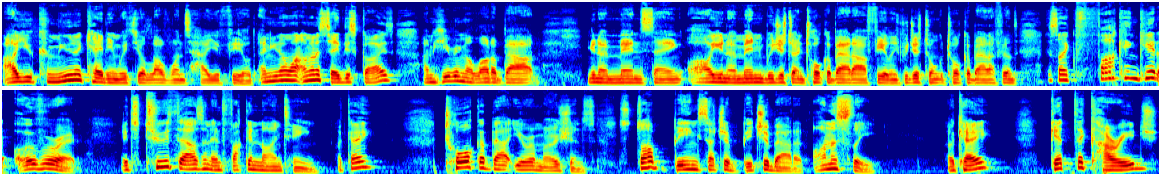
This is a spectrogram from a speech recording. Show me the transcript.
Are you communicating with your loved ones how you feel? And you know what? I'm going to say this, guys. I'm hearing a lot about you know, men saying, oh, you know, men, we just don't talk about our feelings. We just don't talk about our feelings. It's like, fucking get over it. It's 2019, okay? Talk about your emotions. Stop being such a bitch about it, honestly, okay? Get the courage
